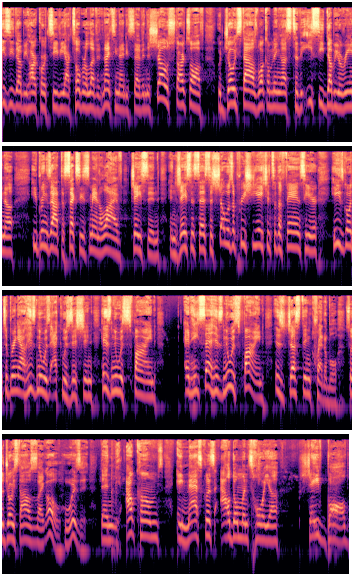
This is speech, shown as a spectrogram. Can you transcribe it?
ECW Hardcore TV, October 11th, 1997. The show starts off with Joey Styles welcoming us to the ECW arena. He brings out the sexiest man alive, Jason, and Jason says to show his appreciation to the fans here, he's going to bring out his newest acquisition, his newest find, and he said his newest find is just incredible. So Joey Styles is like, oh, who is it? Then out comes a maskless Aldo Montoya, shaved bald,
